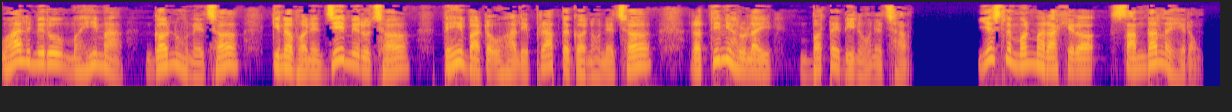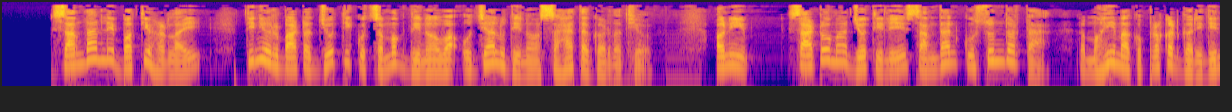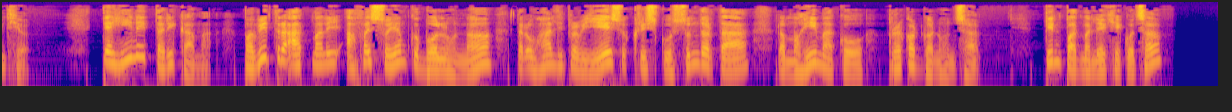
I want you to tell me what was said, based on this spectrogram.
उहाँले मेरो महिमा गर्नुहुनेछ किनभने जे मेरो छ त्यहीबाट उहाँले प्राप्त गर्नुहुनेछ र तिमीहरूलाई बताइदिनुहुनेछ। यसले मनमा राखेर सामदानलाई हेरौं। सामदानले बत्तीहरूलाई तिनीहरूबाट ज्योतिको चमक दिन वा उज्यालो दिन सहायता गर्दथ्यो। अनि साटोमा ज्योतिले सामदानको सुन्दरता र महिमाको प्रकट गरिदिन्थ्यो। त्यही नै तरिकामा पवित्र आत्माले आफै स्वयंको बोल्नुहुन्न तर उहाँले प्रभु येशु ख्रिस्टको सुन्दरता र महिमाको प्रकट गर्नुहुन्छ। तीन पदमा लेखिएको छ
